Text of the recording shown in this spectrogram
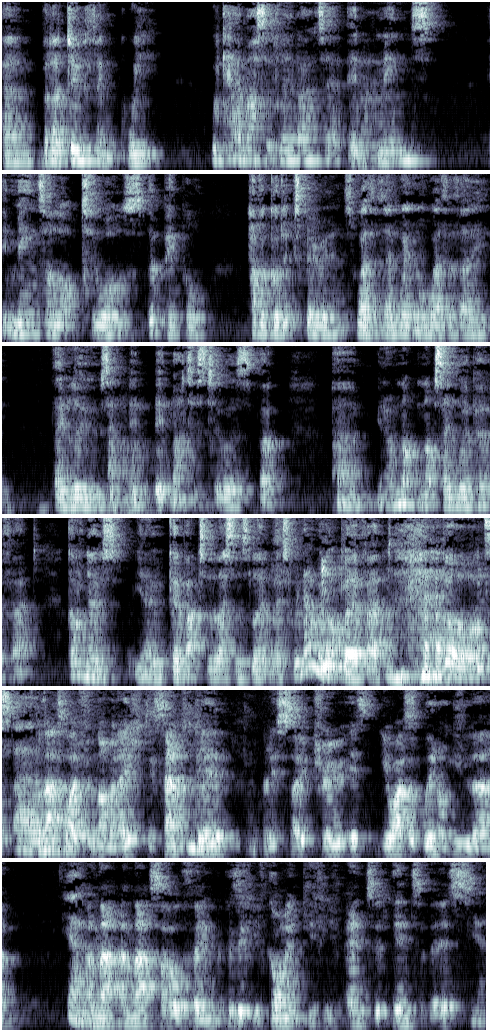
Um, but I do think we we care massively about it. It Mm. means it means a lot to us that people have a good experience, whether they win or whether they they lose. It, it, it matters to us. But um, you know, I'm not not saying we're perfect. God knows, you know, go back to the lessons learned list. We know we're not perfect, but but um, that's why for nominations it sounds glib. but it's so true. It's you either win or you learn, Yeah. and that and that's the whole thing. Because if you've gone in, if you've entered into this, Yeah.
